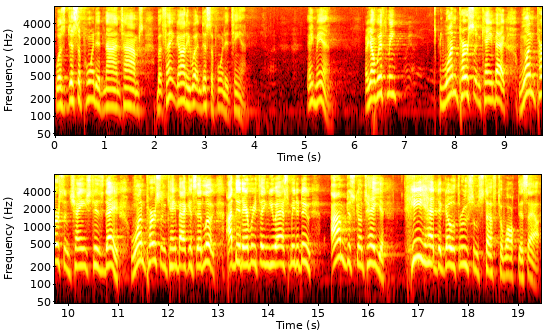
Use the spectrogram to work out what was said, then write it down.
was disappointed nine times, but thank God he wasn't disappointed 10. Amen. Are y'all with me? One person came back. One person changed his day. One person came back and said, Look, I did everything you asked me to do. I'm just going to tell you, he had to go through some stuff to walk this out.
